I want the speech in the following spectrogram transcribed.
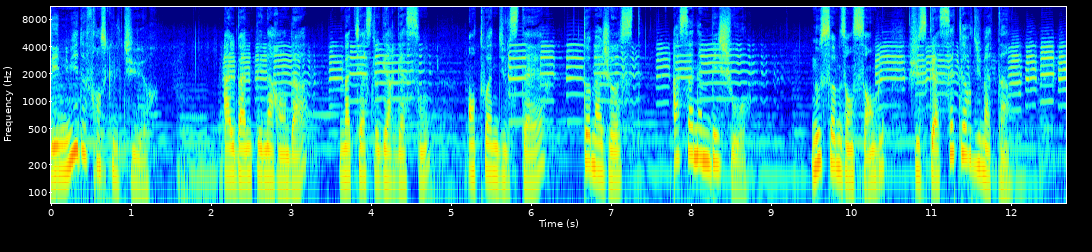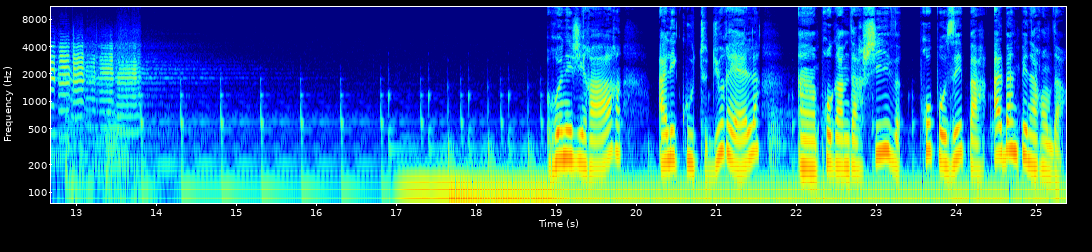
Les Nuits de France Culture. Alban Pénaranda, Mathias Le Gargasson, Antoine Dulster, Thomas Jost, Hassan Mbéchour. Nous sommes ensemble jusqu'à 7 h du matin. René Girard, à l'écoute du réel, un programme d'archives proposé par Alban Pénaranda.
